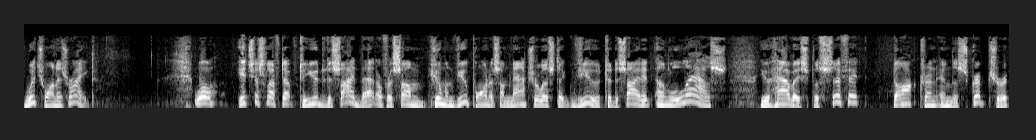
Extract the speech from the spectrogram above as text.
Which one is right? Well, it's just left up to you to decide that, or for some human viewpoint or some naturalistic view to decide it, unless you have a specific doctrine in the Scripture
